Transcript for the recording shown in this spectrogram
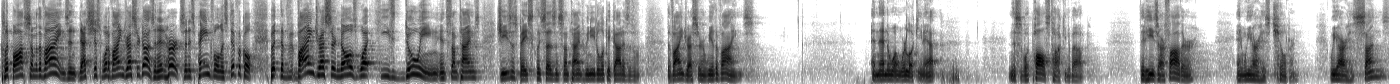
clip off some of the vines. And that's just what a vine dresser does. And it hurts and it's painful and it's difficult. But the vine dresser knows what he's doing. And sometimes Jesus basically says, and sometimes we need to look at God as the vine dresser and we are the vines. And then the one we're looking at and this is what Paul's talking about that he's our father and we are his children. We are his sons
